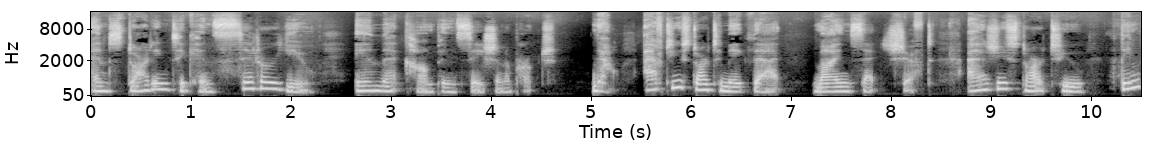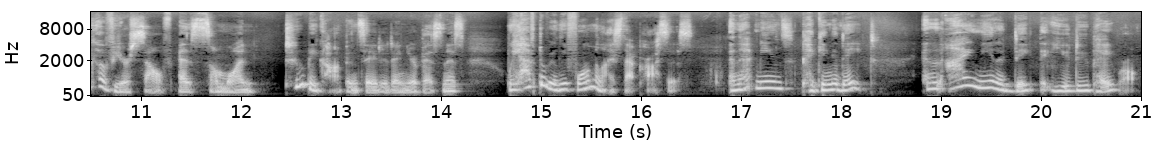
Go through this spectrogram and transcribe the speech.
and starting to consider you in that compensation approach. Now, after you start to make that mindset shift, as you start to think of yourself as someone to be compensated in your business, we have to really formalize that process. And that means picking a date. And I mean a date that you do payroll.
